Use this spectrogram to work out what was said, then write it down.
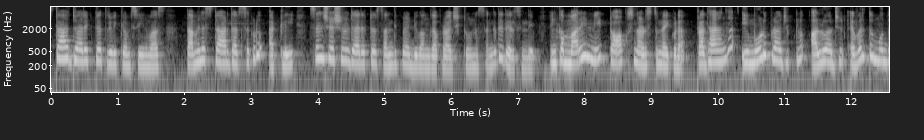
star director Trivikram Srinivas Tamil star దర్శకుడు Atlee sensational director Sandeep Reddy Vanga project ఉన్న సంగతి తెలిసిందే. ఇంకా మరిన్ని టాక్స్ నడుస్తున్నాయి కూడా. ప్రధానంగా ఈ మూడు ప్రాజెక్టులు అల్లు అర్జున్ ఎవరితో ముందు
